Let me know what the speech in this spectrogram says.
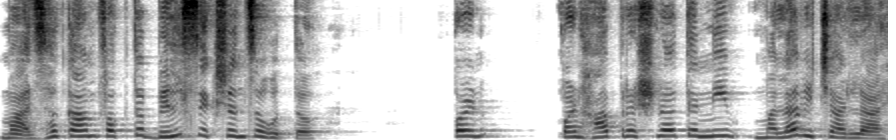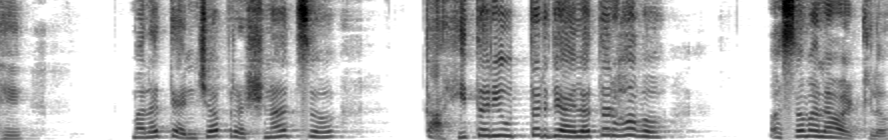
माझं काम फक्त बिल सेक्शनचं होतं. पण पण हा प्रश्न त्यांनी मला विचारला आहे. मला त्यांच्या प्रश्नाचं काहीतरी उत्तर द्यायला तर हवं असं मला वाटलं.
